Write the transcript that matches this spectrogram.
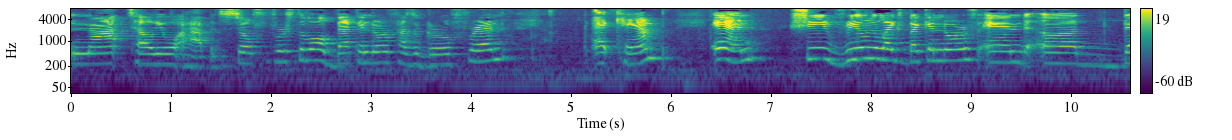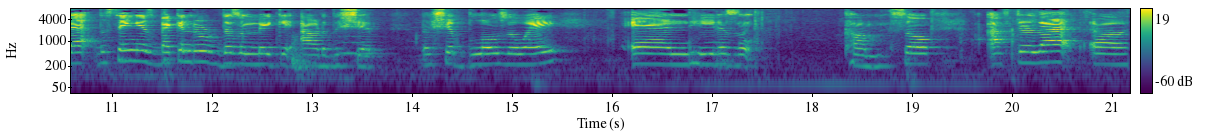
not tell you what happens. So, first of all, Beckendorf has a girlfriend at camp, and she really likes Beckendorf, and uh, that the thing is Beckendorf doesn't make it out of the ship. The ship blows away and he doesn't come. So after that, uh,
